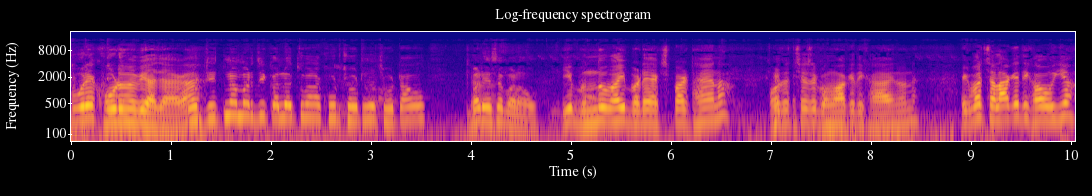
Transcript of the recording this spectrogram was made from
पूरे खोड में भी आ जाएगा। तो जितना मर्ज़ी कर लो तुम्हारा खूड छोटे से छोटा हो बड़े से बड़ा हो। ये बंधु भाई बड़े एक्सपर्ट है ना बहुत अच्छे से घुमा के दिखाया इन्होंने। एक बार चला के दिखाओ भैया।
